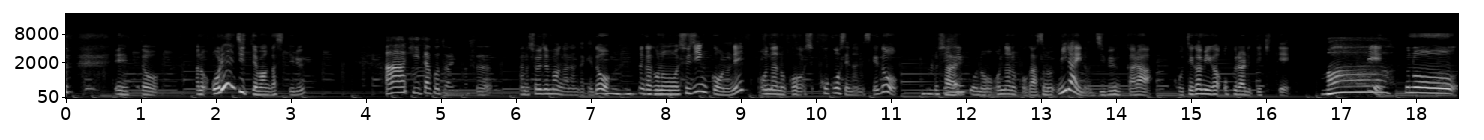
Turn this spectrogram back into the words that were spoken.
えーっとあの「オレンジ」って漫画知ってる？ああ、聞いたことあります。あの少女漫画なんだけど、なんかこの主人公のね女の子高校生なんですけど、うん、主はい。人公の女の子がその未来の自分からこう手紙が送られてきてまあ。でその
